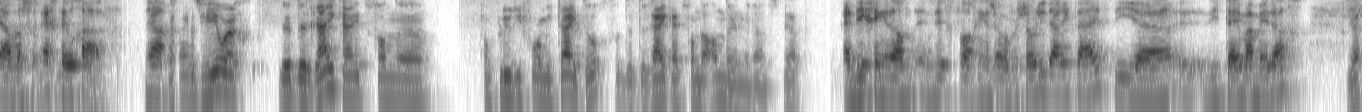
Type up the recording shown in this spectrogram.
Ja was echt heel gaaf. Ja, ga je dus heel erg de, de rijkheid van, eh, van pluriformiteit, toch? De, de rijkheid van de ander, inderdaad. Ja. en die gingen dan, in dit geval gingen ze over solidariteit, die, eh, die themamiddag. Ja.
